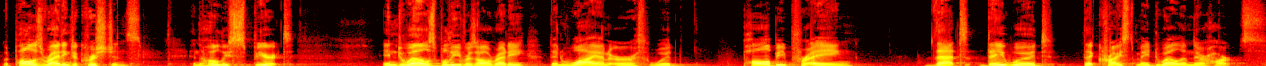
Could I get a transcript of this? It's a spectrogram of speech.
but Paul is writing to Christians, and the Holy Spirit indwells believers already, then why on earth would Paul be praying that they would that Christ may dwell in their hearts.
